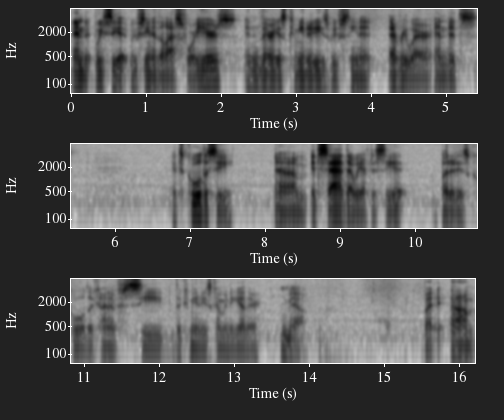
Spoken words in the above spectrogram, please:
And we see it. We've seen it the last four years in various communities. We've seen it everywhere, and it's it's cool to see. Um, it's sad that we have to see it, but it is cool to kind of see the communities coming together. Yeah. But um,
